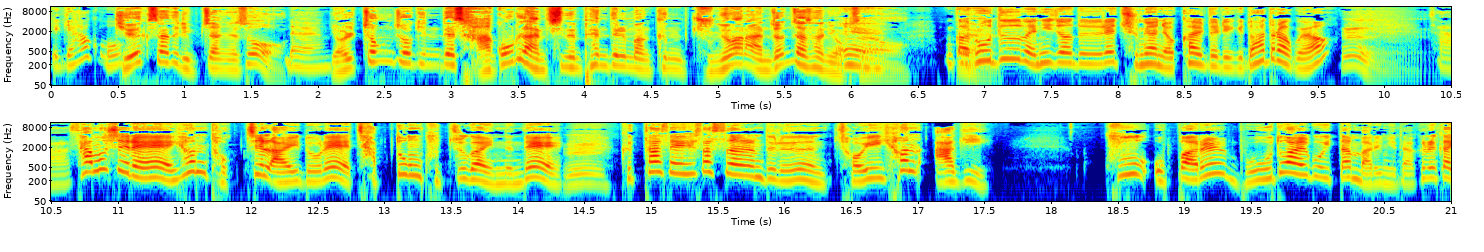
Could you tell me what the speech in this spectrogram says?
얘기하고. 기획사들 입장에서 네. 열정적인데 사고를 안 치는 팬들만큼 중요한 안전 자산이 없어요. 그러니까 네. 로드 매니저들의 중요한 역할들이기도 하더라고요. 음. 자, 사무실에 현 덕질 아이돌의 잡동 굿즈가 있는데 음. 그 탓에 회사 사람들은 저희 현 아기 구 오빠를 모두 알고 있단 말입니다. 그러니까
